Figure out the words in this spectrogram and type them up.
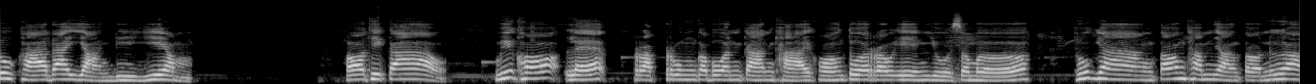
ลูกค้าได้อย่างดีเยี่ยม ข้อที่ 9 วิเคราะห์และปรับปรุงกระบวนการขายของตัวเราเองอยู่เสมอ ทุกอย่างต้องทำอย่างต่อเนื่อง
